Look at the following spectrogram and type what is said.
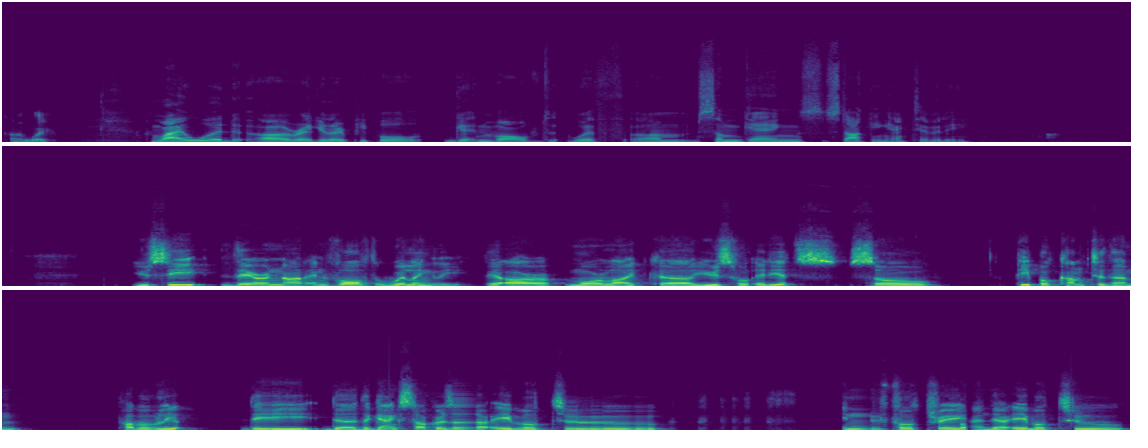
kind of way. Why would uh, regular people get involved with um, some gangs stalking activity? You see, they are not involved willingly. They are more like uh, useful idiots. So people come to them. Probably the the the gang stalkers are able to infiltrate, and they're able to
